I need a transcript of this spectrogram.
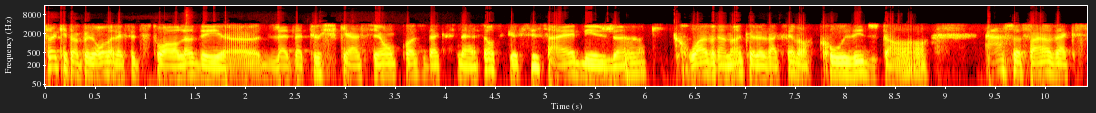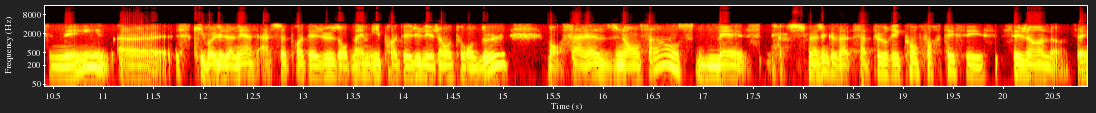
ça, qui est un peu drôle avec cette histoire-là euh, de, la, purification post-vaccination, c'est que si ça aide les gens qui croient vraiment que le vaccin va causer du tort, à se faire vacciner, euh, ce qui va les amener à, se protéger eux-mêmes et protéger les gens autour d'eux. Bon, ça reste du non-sens, mais j'imagine que ça, ça, peut réconforter ces, ces gens-là.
